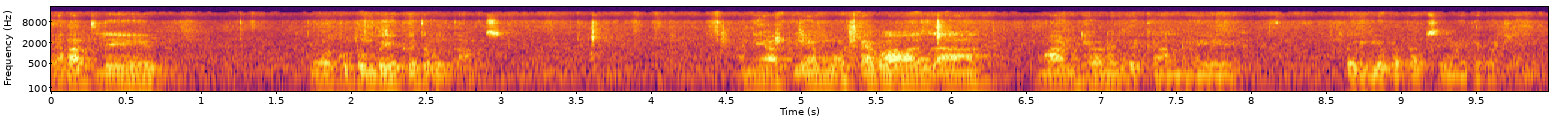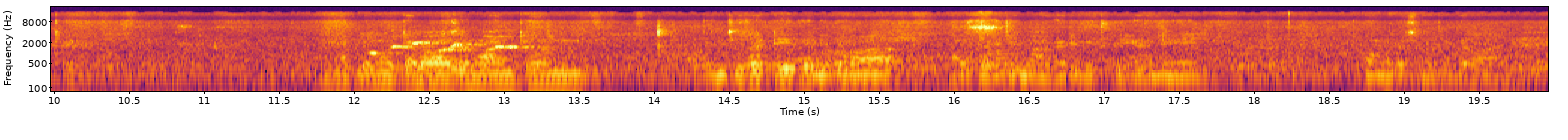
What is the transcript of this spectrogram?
घरातले तेव्हा कुटुंब एकत्र होतं आमचं. आणि आपल्या मोठ्या भावाचा मान ठेवण्याचं काम हे स्वर्गीय प्रतापसिंह मेहते पाटलांनी केलं. आणि आपल्या मोठ्या भावाचं मान ठेवून त्यांच्यासाठी त्यांनी तेव्हा खासदारची माघारी घेतली आणि काँग्रेसमध्ये तेव्हा आले.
